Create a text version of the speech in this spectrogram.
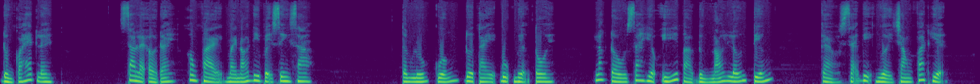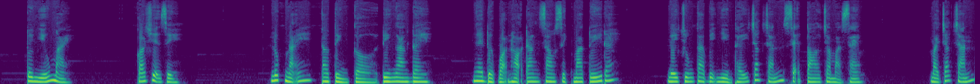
đừng có hét lên. Sao lại ở đây, không phải mày nói đi vệ sinh sao? Tâm luống cuống đưa tay bụng miệng tôi, lắc đầu ra hiệu ý vào đừng nói lớn tiếng, kẻo sẽ bị người trong phát hiện. Tôi nhíu mày. Có chuyện gì? Lúc nãy tao tình cờ đi ngang đây, nghe được bọn họ đang giao dịch ma túy đấy. Nếu chúng ta bị nhìn thấy chắc chắn sẽ to cho mà xem. Mà chắc chắn?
